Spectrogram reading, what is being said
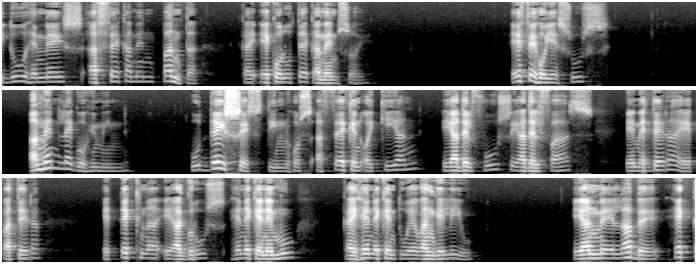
idu hemes afecamen panta, cae ecoluteca mensoi. Efe ho Iisus, amen lego hymin, udeis estin hos afecen oikian, e adelfus e adelfas, e metera e patera, e tecna e agrus, henecen emu, cae henecen tu evangeliu. Εάν με λάμπε, χεκ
